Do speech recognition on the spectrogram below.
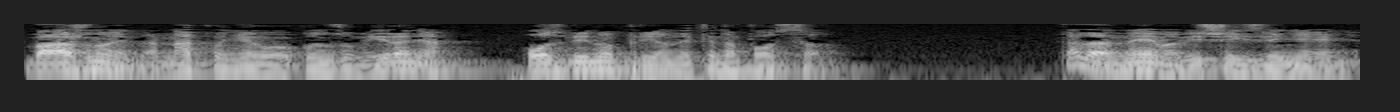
Važno je da nakon njegovog konzumiranja ozbiljno prionete na posao. Tada nema više izvinjenja.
